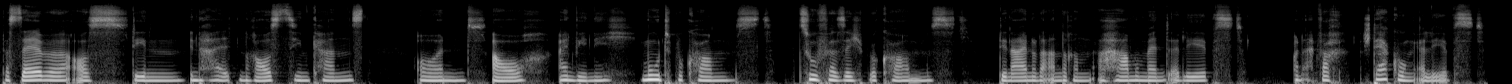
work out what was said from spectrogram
dasselbe aus den Inhalten rausziehen kannst und auch ein wenig Mut bekommst, Zuversicht bekommst, den ein oder anderen Aha-Moment erlebst und einfach Stärkung erlebst,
